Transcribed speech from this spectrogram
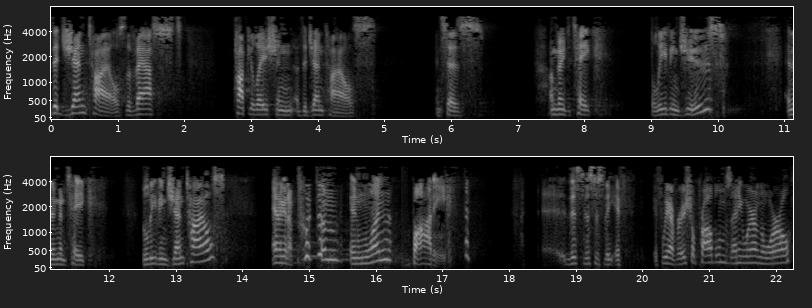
the Gentiles, the vast population of the Gentiles, and says, I'm going to take believing Jews, and I'm going to take believing Gentiles, and I'm going to put them in one body. this, this is the, if, if we have racial problems anywhere in the world,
